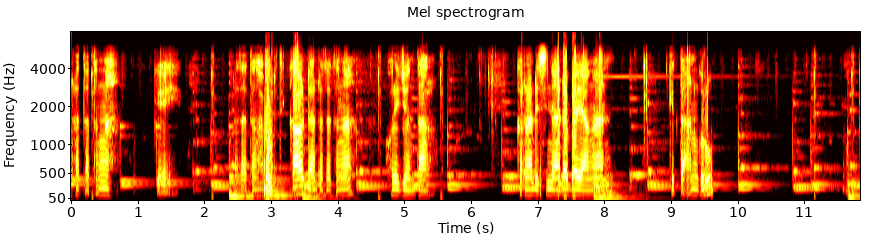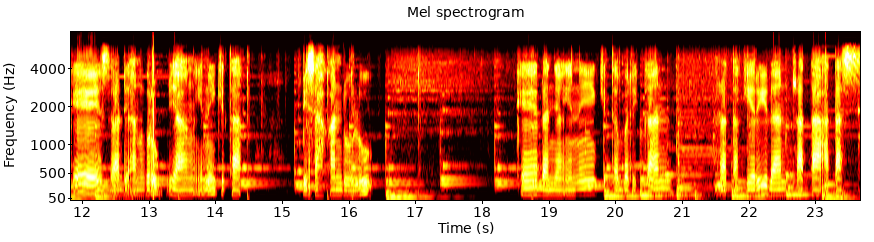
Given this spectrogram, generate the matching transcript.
rata tengah. Oke. Rata tengah vertikal dan rata tengah horizontal. Karena di sini ada bayangan kita ungroup. Oke setelah di ungroup yang ini kita pisahkan dulu. Oke dan yang ini kita berikan rata kiri dan rata atas.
